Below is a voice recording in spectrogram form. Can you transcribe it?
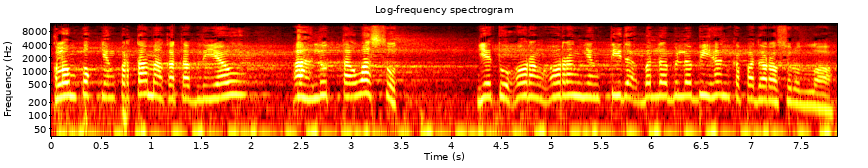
Kelompok yang pertama kata beliau ahlut tawassut yaitu orang-orang yang tidak berlebihan kepada Rasulullah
